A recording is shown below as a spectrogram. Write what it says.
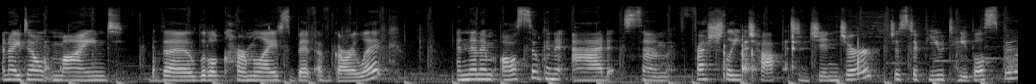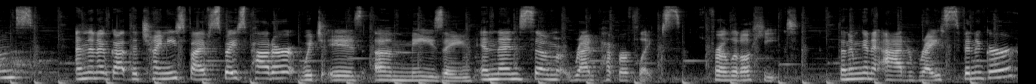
And I don't mind the little caramelized bit of garlic. And then I'm also gonna add some freshly chopped ginger, just a few tablespoons. And then I've got the Chinese five spice powder, which is amazing. And then some red pepper flakes for a little heat. Then I'm gonna add rice vinegar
